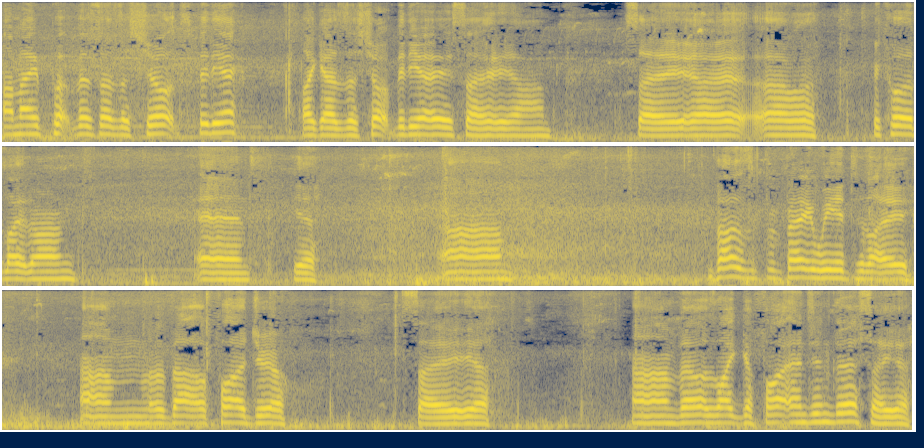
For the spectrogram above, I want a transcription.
I may put this as a shorts video, like as a short video, so um, so uh, I'll record later on, and yeah, um, that was very weird today um about a fire drill, so yeah. Um, there was like a fire engine there, so yeah.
